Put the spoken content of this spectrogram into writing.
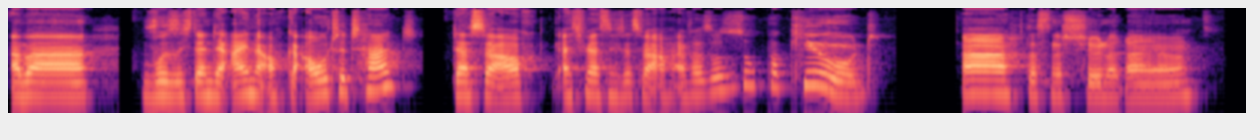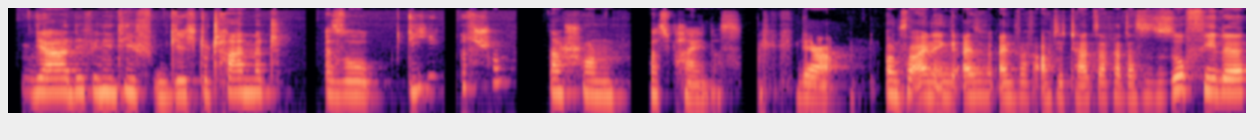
Aber wo sich dann der eine auch geoutet hat, das war auch, ich weiß nicht, das war auch einfach so super cute. Ach, das ist eine schöne Reihe. Ja, definitiv gehe ich total mit. Also, die ist schon da schon was Feines. Ja, und vor allen Dingen also einfach auch die Tatsache, dass so viele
